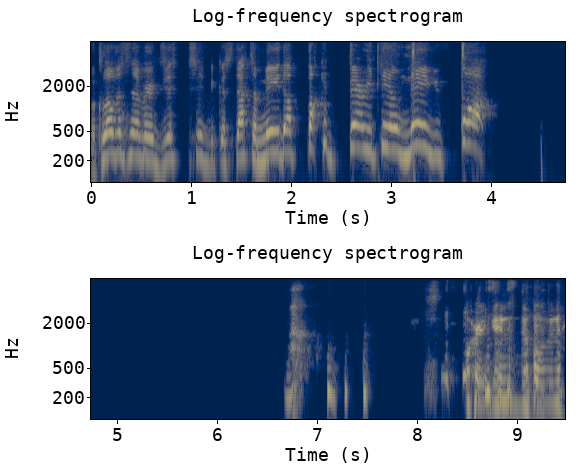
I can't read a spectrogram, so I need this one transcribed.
McLovin's never existed because that's a made up fucking fairy tale name, you fuck! Organ donor.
